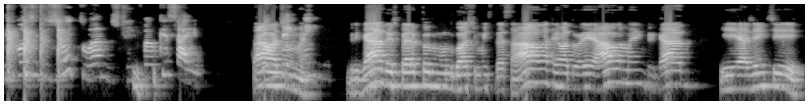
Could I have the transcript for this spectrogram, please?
Depois de 18 anos, foi o que saiu. Tá Não ótimo, mãe. Nem... Obrigado, eu espero que todo mundo goste muito dessa aula. Eu adorei a aula, mãe. Obrigado. E a gente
